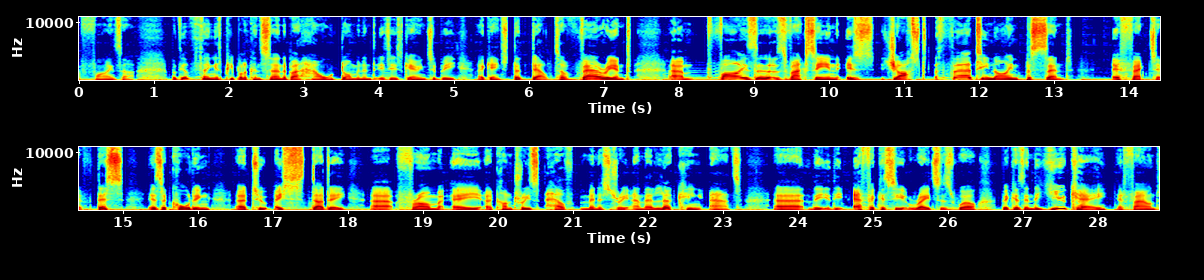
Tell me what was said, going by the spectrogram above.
Pfizer. But the other thing is, people are concerned about how dominant it is going to be against the Delta variant. Um, Pfizer's vaccine is just 39% effective. This is according uh, to a study uh, from a, a, country's health ministry, and they're looking at uh, the the efficacy rates as well. Because in the UK, it found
